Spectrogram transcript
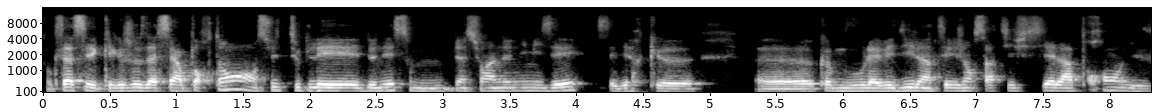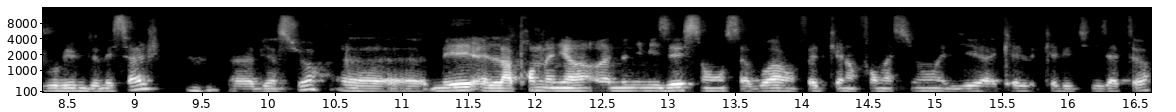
Donc ça, c'est quelque chose d'assez important. Ensuite, toutes les données sont bien sûr anonymisées, c'est-à-dire que, euh, comme vous l'avez dit, l'intelligence artificielle apprend du volume de messages, mhm. euh, bien sûr, euh, mais elle l'apprend de manière anonymisée sans savoir en fait quelle information est liée à quel, quel utilisateur.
